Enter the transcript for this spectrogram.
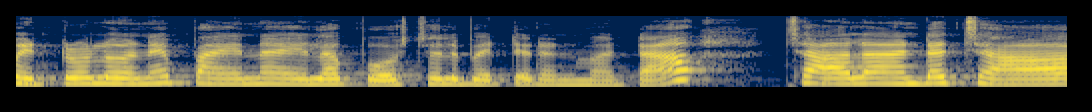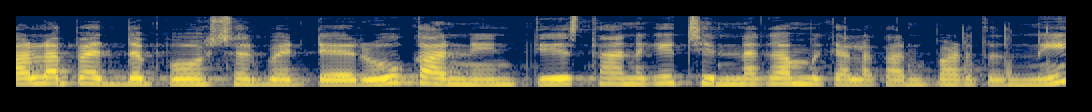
మెట్రోలోనే పైన ఇలా పోస్టర్లు పెట్టారనమాట చాలా అంటే చాలా పెద్ద పోస్టర్ పెట్టారు. కానీ నేను తీస్తానికి చిన్నగా మీకు అలా కనపడుతుంది.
